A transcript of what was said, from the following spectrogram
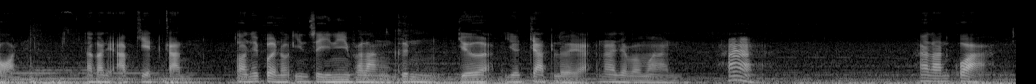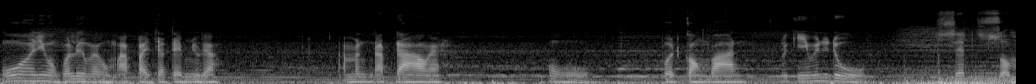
ก่อน แล้วก็เดี๋ยวอัปเกรดกัน ตอนที่เปิดนกอินทรีนี่พลังขึ้นเยอะเยอะจัดเลยอะน่าจะประมาณ 5 5 ล้านกว่า โอ้นี่ผมก็ลืมไปผมอัพไปจะเต็มอยู่แล้วอะมันอัพดาวไง โอ้เปิดกล่องบาน เมื่อกี้ไม่ได้ดูเซตสม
